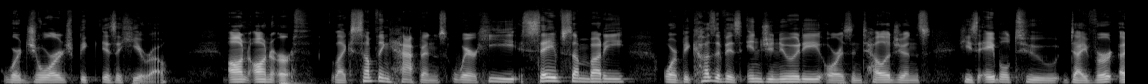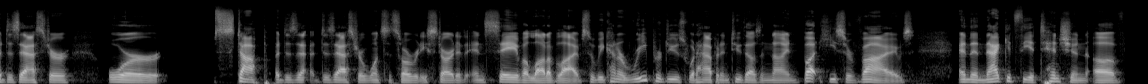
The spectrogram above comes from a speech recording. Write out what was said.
where george be- is a hero on on earth like something happens where he saves somebody or because of his ingenuity or his intelligence he's able to divert a disaster or stop a disa- disaster once it's already started and save a lot of lives. So we kind of reproduce what happened in 2009, but he survives, and then that gets the attention of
